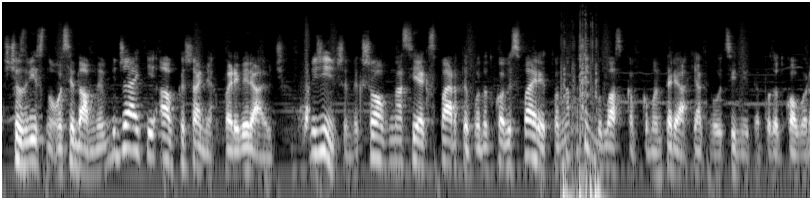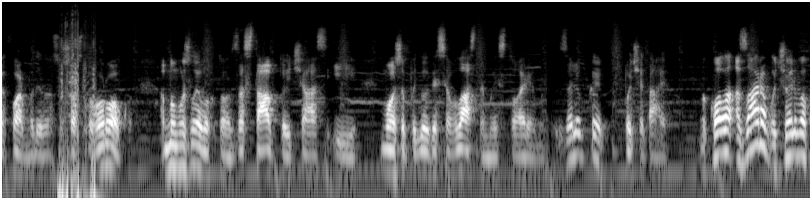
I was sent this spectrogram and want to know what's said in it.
що звісно осідав не в бюджеті, а в кишенях перевіряючих. Між іншим, якщо в нас є експерти в податковій сфері, то напишіть, будь ласка, в коментарях, як ви оцінюєте податкову реформу 96-го року, або можливо хто застав той час і може поділитися власними історіями. Залюбки почитаю. Микола Азаров очолював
